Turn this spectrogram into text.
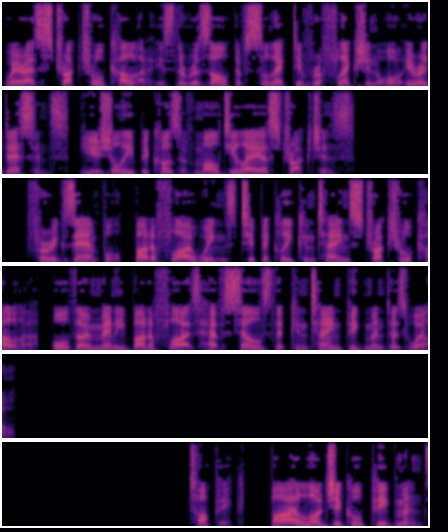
whereas structural color is the result of selective reflection or iridescence, usually because of multilayer structures. For example, butterfly wings typically contain structural color, although many butterflies have cells that contain pigment as well. Topic: Biological pigments.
